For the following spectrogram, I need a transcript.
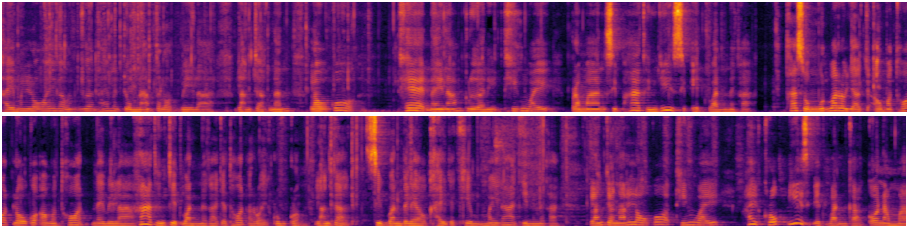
ไข่มันลอยค่ะเพื่อนๆให้มันจมน้ำตลอดเวลา หลังจากนั้นเราก็แช่ในน้ำเกลือนี้ทิ้งไว้ประมาณ 15-21 วันนะคะ ถ้าสมมุติว่าเราอยากจะเอามาทอดเราก็เอามาทอดในเวลา 5-7 วันนะคะ จะทอดอร่อยกลมกล่อม หลังจาก 10 วันไปแล้วไข่จะเค็มไม่น่ากินนะคะ หลังจากนั้นเราก็ทิ้งไว้ ให้ครบ 21 วันค่ะ ก็นำมา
